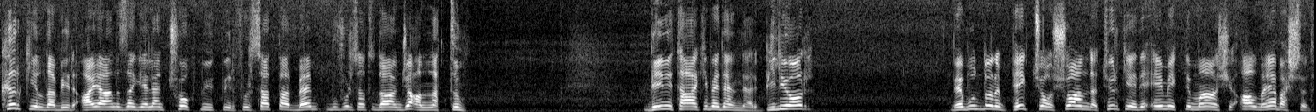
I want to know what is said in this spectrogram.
40 yılda bir ayağınıza gelen çok büyük bir fırsat var. Ben bu fırsatı daha önce anlattım. Beni takip edenler biliyor ve bunların pek çoğu şu anda Türkiye'de emekli maaşı almaya başladı.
